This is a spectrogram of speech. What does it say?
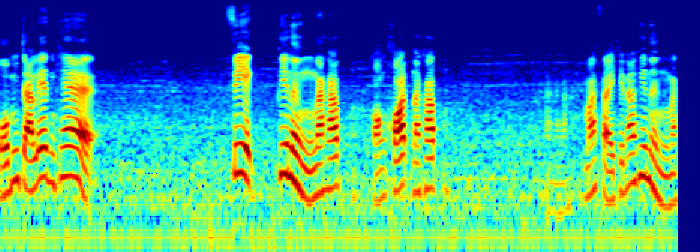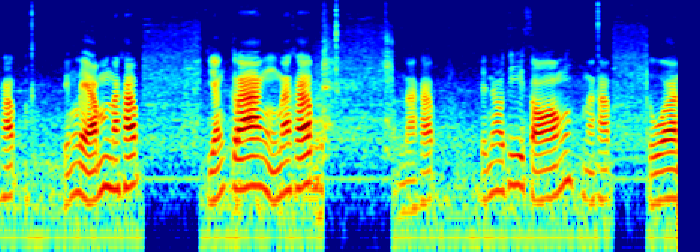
ผมจะเล่นแค่ซีกที่1นะครับของคอร์สนะครับมาใส่ชแนลที่หนึ่งนะครับเสียงแหลมนะครับ เสียงกลางนะครับนะครับชแนลที่สองนะครับส่วน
